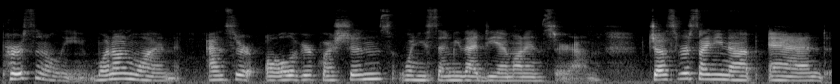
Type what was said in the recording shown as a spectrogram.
personally, one-on-one, -on -one, answer all of your questions when you send me that DM on Instagram. Just for signing up and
